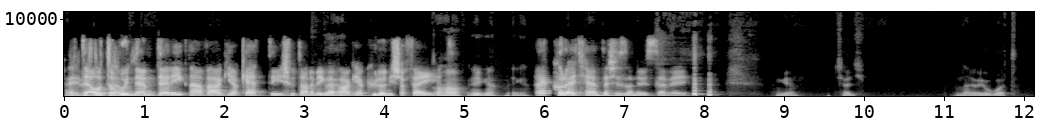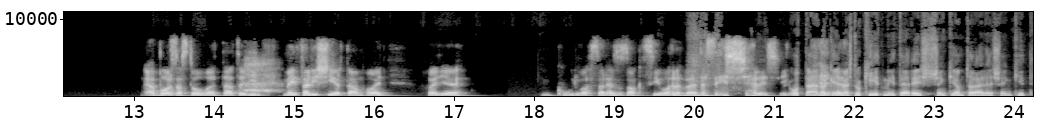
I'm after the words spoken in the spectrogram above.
De ott amúgy nem deréknál vágja ketté, és utána még De. levágja külön is a fejét. Aha, igen, igen, Ekkora egy hentes ez a nőszemély. igen. Úgyhogy nagyon jó volt. Ja, borzasztó volt, tehát hogy így még fel is írtam, hogy, hogy kurva szar ez az akció a lövöldözéssel, és így, Ott állnak egymástól két méterre, és senki nem talál el senkit.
